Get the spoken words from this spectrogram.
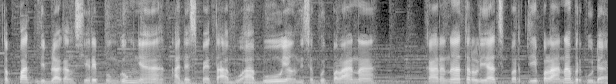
Tepat di belakang sirip punggungnya ada sepeta abu-abu yang disebut pelana, karena terlihat seperti pelana berkuda.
